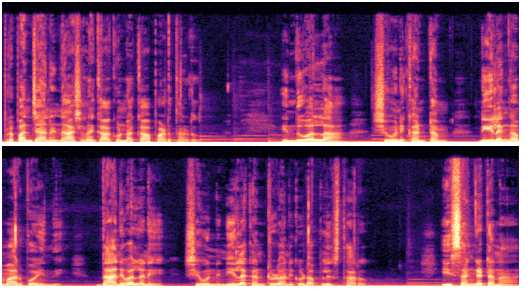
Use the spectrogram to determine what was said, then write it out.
ప్రపంచాన్ని నాశనం కాకుండా కాపాడుతాడు. ఇందువల్ల శివుని కంఠం నీలంగా మారిపోయింది. దానివల్లనే శివుని నీలకంఠుడు అని కూడా పిలుస్తారు. ఈ సంఘటన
